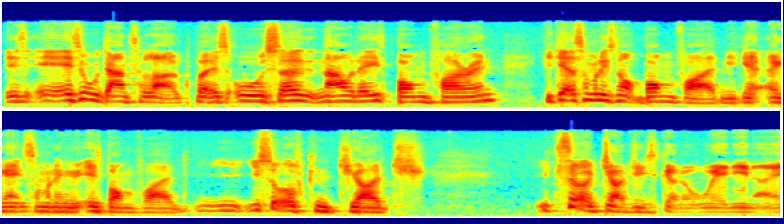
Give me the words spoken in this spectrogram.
is it is all down to luck, but it's also nowadays bonfiring. If you get someone who's not bonfired and you get against someone who is bonfired, you, you sort of can judge. You sort of judge who's going to win, you know,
